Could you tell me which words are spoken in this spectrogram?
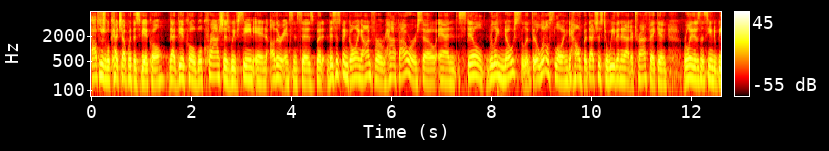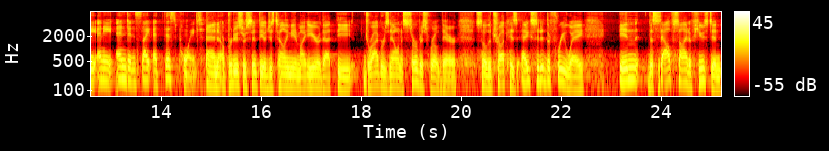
officers will catch up with this vehicle. That vehicle will crash, as we've seen in other instances. But this has been going on for a half hour or so, and still really no, a little slowing down, but that's just to weave in and out of traffic. And really, there doesn't seem to be any end in sight at this point. And our producer, Cynthia, just telling me in my ear that the driver is now on a service road there. So the truck has exited the freeway in the south side of Houston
